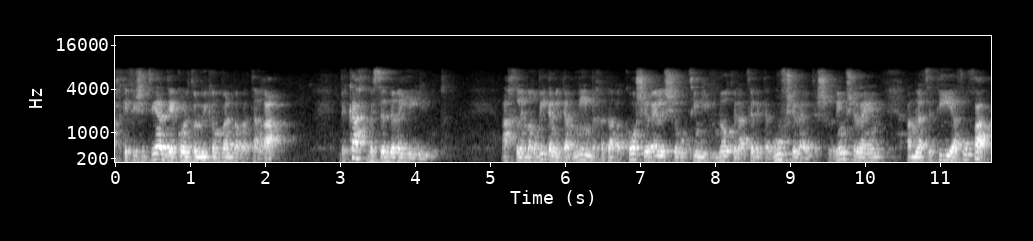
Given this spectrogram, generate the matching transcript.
אך כפי שציינתי, הכל תלוי כמובן במטרה, וכך בסדר היעילות. אך למרבית המתאמנים בחדר הכושר, אלה שרוצים לבנות ולעצב את הגוף שלהם, את השרירים שלהם, המלצתי היא הפוכה,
